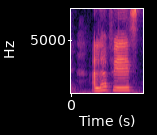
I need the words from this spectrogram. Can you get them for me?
আল্লাহ হাফেজ।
